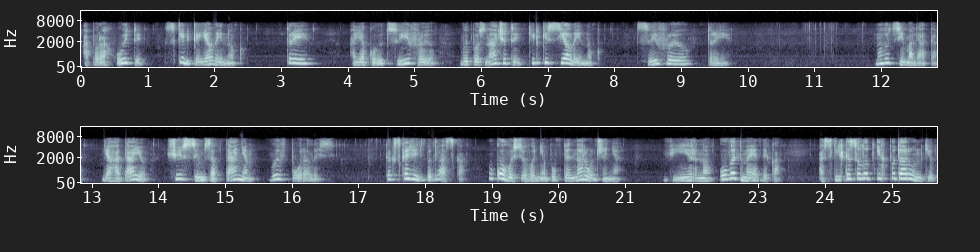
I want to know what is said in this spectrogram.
А порахуйте, скільки ялинок? Три. А якою цифрою ви позначите кількість ялинок? Цифрою три. Молодці малята. Я гадаю, що із цим завданням ви впорались. Так скажіть, будь ласка, у кого сьогодні був день народження? Вірно, у ведмедика. А скільки солодких подарунків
